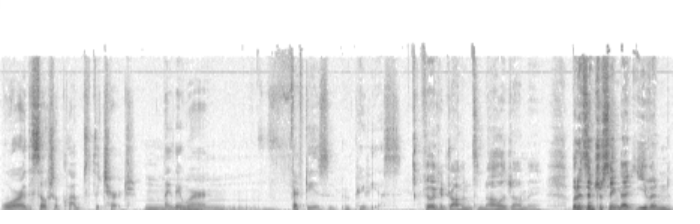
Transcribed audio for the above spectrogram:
or the social clubs of the church like they were mm. 50s and previous. I feel like you're dropping some knowledge on me. But it's interesting that even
